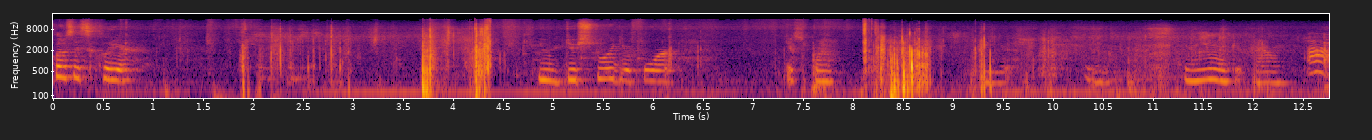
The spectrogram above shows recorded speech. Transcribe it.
Close is clear. You destroyed your fort. This one. And you won't get down. Ah!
